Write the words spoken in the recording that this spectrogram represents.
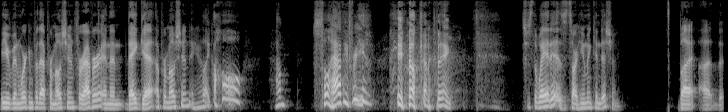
you've been working for that promotion forever, and then they get a promotion, and you're like, oh, I'm so happy for you, you know, kind of thing. It's just the way it is, it's our human condition. But uh, the,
